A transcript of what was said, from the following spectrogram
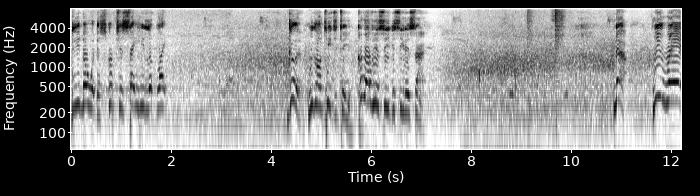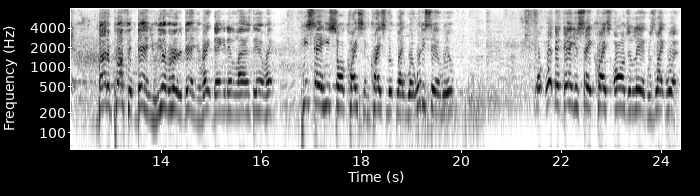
Do you know what the scriptures say he looked like? Good. We're going to teach it to you. Come over here so you can see this sign. Now, we read by the prophet Daniel. You ever heard of Daniel, right? Daniel in the lion's den, right? Mm-hmm. He said he saw Christ and Christ looked like what? What he said, Will? What, what did Daniel say Christ's arms and leg was like what?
